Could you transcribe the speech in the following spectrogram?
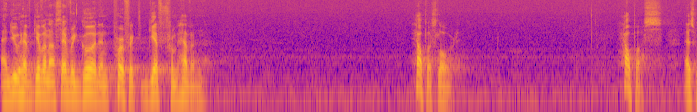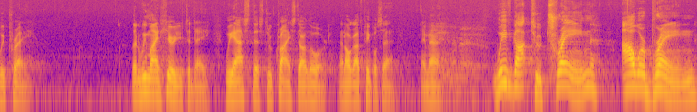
And you have given us every good and perfect gift from heaven. Help us, Lord. Help us as we pray. That we might hear you today. We ask this through Christ our Lord. And all God's people said, Amen. Amen. We've got to train our brain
